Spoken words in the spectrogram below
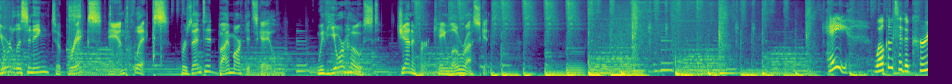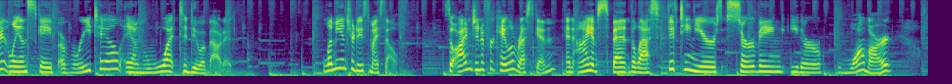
You're listening to Bricks and Clicks, presented by MarketScale, with your host, Jennifer Kalo Ruskin. Hey, welcome to the current landscape of retail and what to do about it. Let me introduce myself. So, I'm Jennifer Kayla Ruskin, and I have spent the last 15 years serving either Walmart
